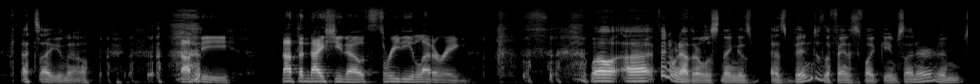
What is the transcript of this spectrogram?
that's how you know not the not the nice, you know, 3D lettering. well, uh, if anyone out there listening has has been to the Fantasy Flight Game Center, and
